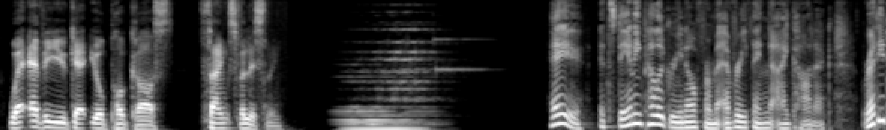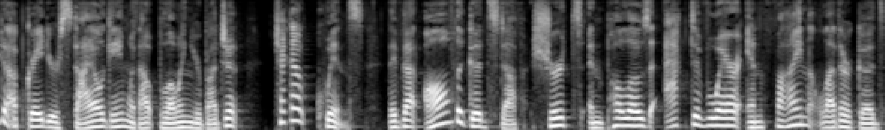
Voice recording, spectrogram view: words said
wherever you get your podcasts. Thanks for listening. Hey, it's Danny Pellegrino from Everything Iconic. Ready to upgrade your style game without blowing your budget? Check out Quince. They've got all the good stuff shirts and polos, activewear, and fine leather goods,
